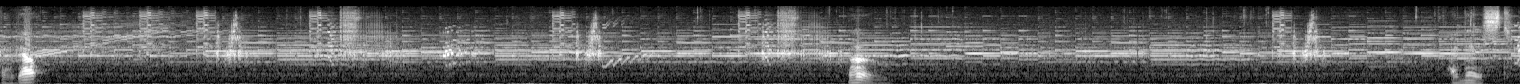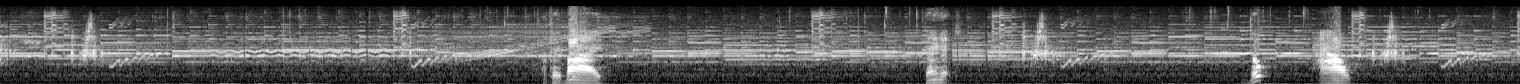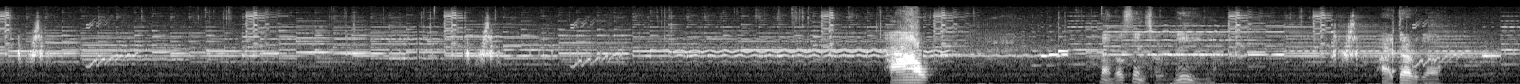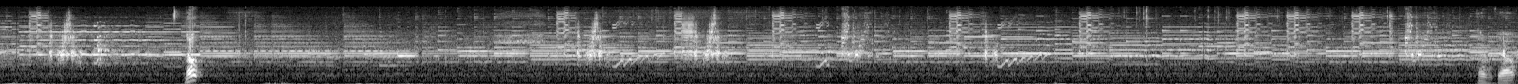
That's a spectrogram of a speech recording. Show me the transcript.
There we go. Oh. Missed. Okay, bye. Dang it. Nope. Ow. Ow. Man, those things are mean. Alright, there we go. Nope. There we go.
